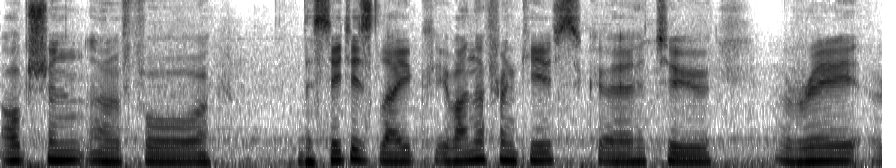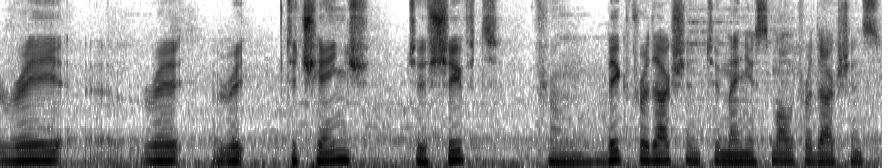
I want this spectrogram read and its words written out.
option uh, for the cities like Ivano-Frankivsk uh, to re, re, re, re, to change, to shift from big production to many small productions?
